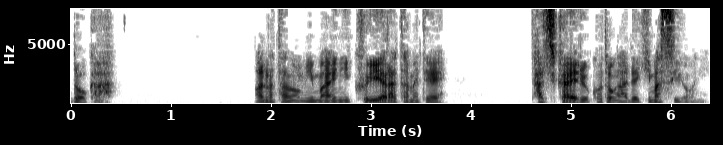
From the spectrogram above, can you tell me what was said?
どうか、あなたの見舞いに悔い改めて立ち返ることができますように。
